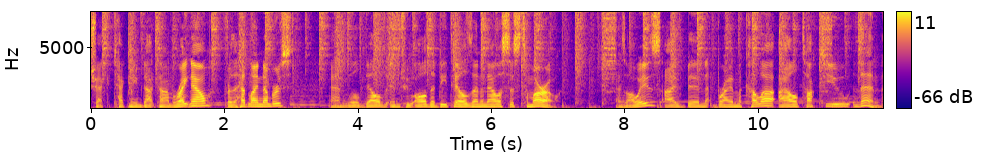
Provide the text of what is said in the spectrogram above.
Check techmeme.com right now for the headline numbers, and we'll delve into all the details and analysis tomorrow. As always, I've been Brian McCullough. I'll talk to you then.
